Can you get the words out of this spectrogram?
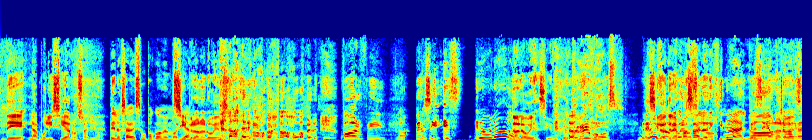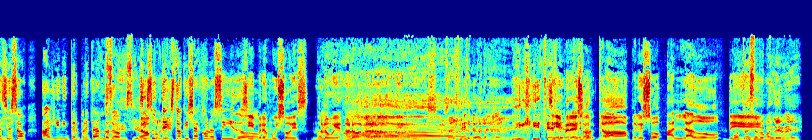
de la policía de Rosario. ¿Te lo sabes un poco de memoria? Sí, pero no lo voy a decir. Dale, por favor, porfi. No. Pero sí, es. Pero boludo. No lo voy a decir. ¡Lo tenemos! Si lo tenés, pasalo. el original, pero No, sería no mucho más gracioso alguien interpretándolo. Sí, sí, si no, es un porque- texto que ya es conocido. Sí, pero es muy soez. No lo voy a, no lo, no lo voy a Ay, ya dijiste pelo repetir. Sí, pero eso, no, pero eso al lado ¿Posta eso es lo de. más leve?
